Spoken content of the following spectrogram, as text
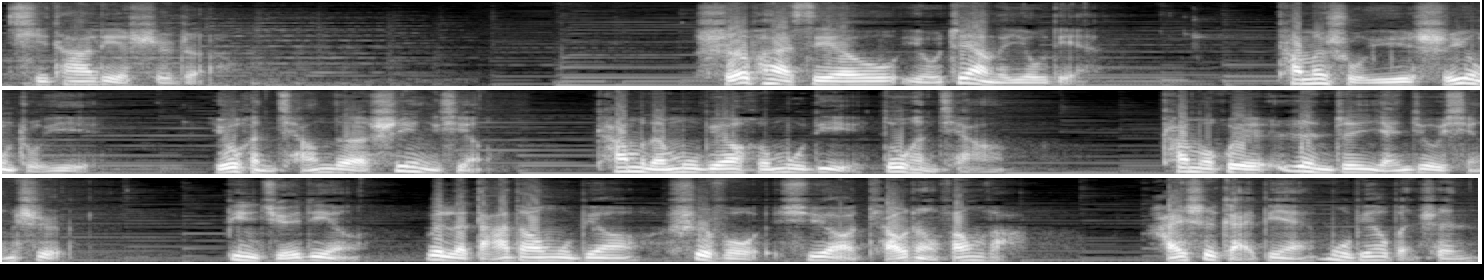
其他猎食者。蛇派 CIO 有这样的优点：他们属于实用主义，有很强的适应性，他们的目标和目的都很强，他们会认真研究形势，并决定为了达到目标是否需要调整方法，还是改变目标本身。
